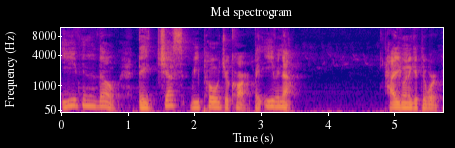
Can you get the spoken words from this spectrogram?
even though they just repoed your car, but even now, how are you going to get to work?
